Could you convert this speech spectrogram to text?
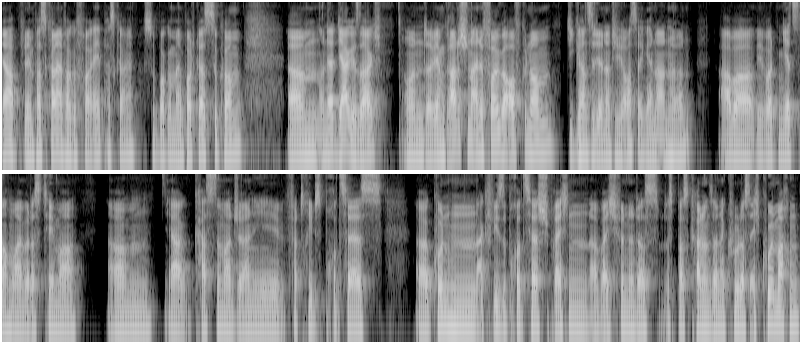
ja, habe den Pascal einfach gefragt, hey Pascal, hast du Bock in meinen Podcast zu kommen? Ähm, und er hat ja gesagt. Und äh, wir haben gerade schon eine Folge aufgenommen, die kannst du dir natürlich auch sehr gerne anhören. Aber wir wollten jetzt nochmal über das Thema ähm, ja, Customer Journey, Vertriebsprozess, äh, Kundenakquiseprozess sprechen, weil ich finde, dass, dass Pascal und seine Crew das echt cool machen.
